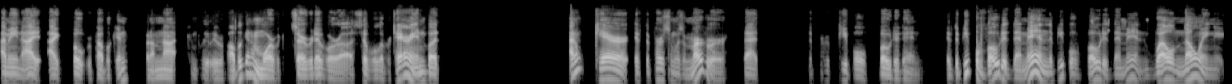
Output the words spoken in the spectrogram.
I mean, I I vote Republican, but I'm not completely Republican. I'm more of a conservative or a civil libertarian. But I don't care if the person was a murderer that the people voted in. If the people voted them in, the people voted them in, well knowing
